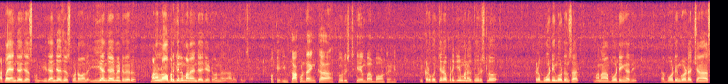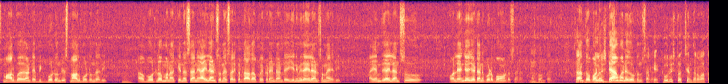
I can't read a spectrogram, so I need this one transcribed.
అట్లా ఎంజాయ్ చేసుకుంటాం ఇది ఎంజాయ్ చేసుకోవడం వల్ల ఈ ఎంజాయ్మెంట్ వేరు మనం లోపలికి వెళ్ళి మనం ఎంజాయ్ చేయడం అన్నది ఆలోచన సార్. ఓకే ఇవి కాకుండా ఇంకా టూరిస్ట్కి ఏం బాగుంటాయండి ఇక్కడ? ఇక్కడికి వచ్చేటప్పటికి మన టూరిస్ట్లో ఇక్కడ బోటింగ్ ఒకటి ఉంది సార్ మన బోటింగ్ అది. ఆ బోటింగ్ కూడా చా- స్మాల్ బో అంటే బిగ్ బోట్ ఉంది స్మాల్ బోట్ ఉంది అది. ఆ బోట్లో మన కిందసాని ఐలాండ్స్ ఉన్నాయి సార్ ఇక్కడ దాదాపు ఇక్కడ ఏంటంటే ఎనిమిది ఐలాండ్స్ ఉన్నాయి అది. ఆ ఎనిమిది ఐలాండ్స్ వాళ్ళు ఎంజాయ్ చేయడానికి కూడా బాగుంటుంది సార్ అది మొత్తం ఉంటుంది దాంతోపాటు డ్యామ్ అనేది ఒకటి ఉంది సార్ ఓకే టూరిస్ట్ వచ్చిన తర్వాత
